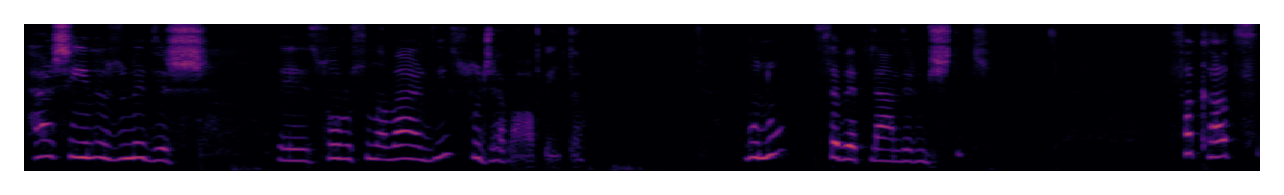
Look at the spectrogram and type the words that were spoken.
her şeyin özü nedir e, sorusuna verdiği su cevabıydı. Bunu sebeplendirmiştik. Fakat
